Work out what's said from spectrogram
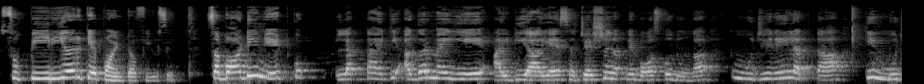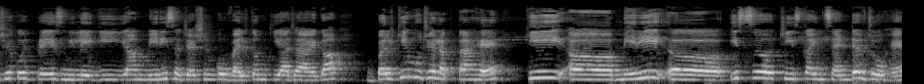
सुपीरियर के पॉइंट ऑफ़ व्यू से। सबॉर्डिनेट को लगता है कि अगर मैं ये आइडिया या सजेशन अपने बॉस को दूँगा तो मुझे नहीं लगता कि मुझे कोई प्रेज मिलेगी या मेरी सजेशन को वेलकम किया जाएगा। बल्कि मुझे लगता है कि आ, मेरी आ, इस चीज़ का इंसेंटिव जो है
